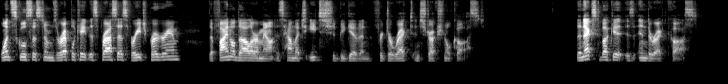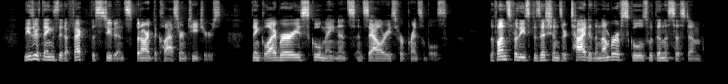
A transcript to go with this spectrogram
Once school systems replicate this process for each program, the final dollar amount is how much each should be given for direct instructional cost. The next bucket is indirect cost. These are things that affect the students but aren't the classroom teachers. Think libraries, school maintenance, and salaries for principals. The funds for these positions are tied to the number of schools within the system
